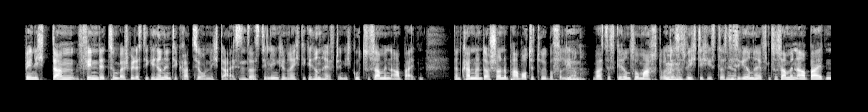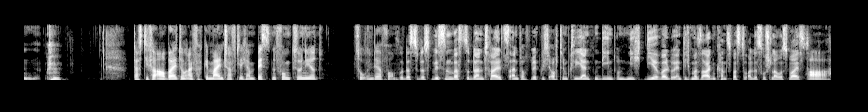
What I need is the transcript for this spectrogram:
wenn ich dann finde, zum Beispiel, dass die Gehirnintegration nicht da ist, mhm. dass die linke und rechte Gehirnhälfte nicht gut zusammenarbeiten, dann kann man da schon ein paar Worte drüber verlieren, mhm. was das Gehirn so macht und mhm. dass es wichtig ist, dass ja. diese Gehirnhälften zusammenarbeiten, dass die Verarbeitung einfach gemeinschaftlich am besten funktioniert so in der Form. So dass du das Wissen, was du dann teilst, einfach wirklich auch dem Klienten dient und nicht dir, weil du endlich mal sagen kannst, was du alles so Schlaues weißt. Ah.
